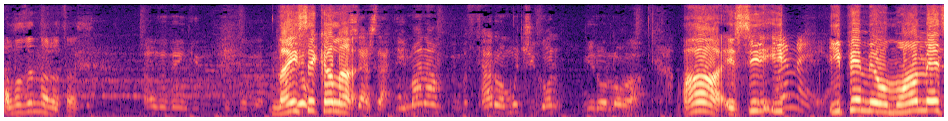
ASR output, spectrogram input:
Anladın mı rotas? Aldı dengi. Neyse kala- İmanam tharo muçigon mirolova. Aa esi ip, o Muhammed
